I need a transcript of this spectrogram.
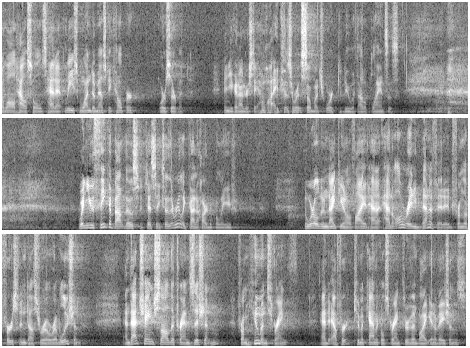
of all households had at least one domestic helper or servant. And you can understand why, because there was so much work to do without appliances. when you think about those statistics, and they're really kind of hard to believe, the world in 1905 had, had already benefited from the first industrial revolution. And that change saw the transition from human strength and effort to mechanical strength driven by innovations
